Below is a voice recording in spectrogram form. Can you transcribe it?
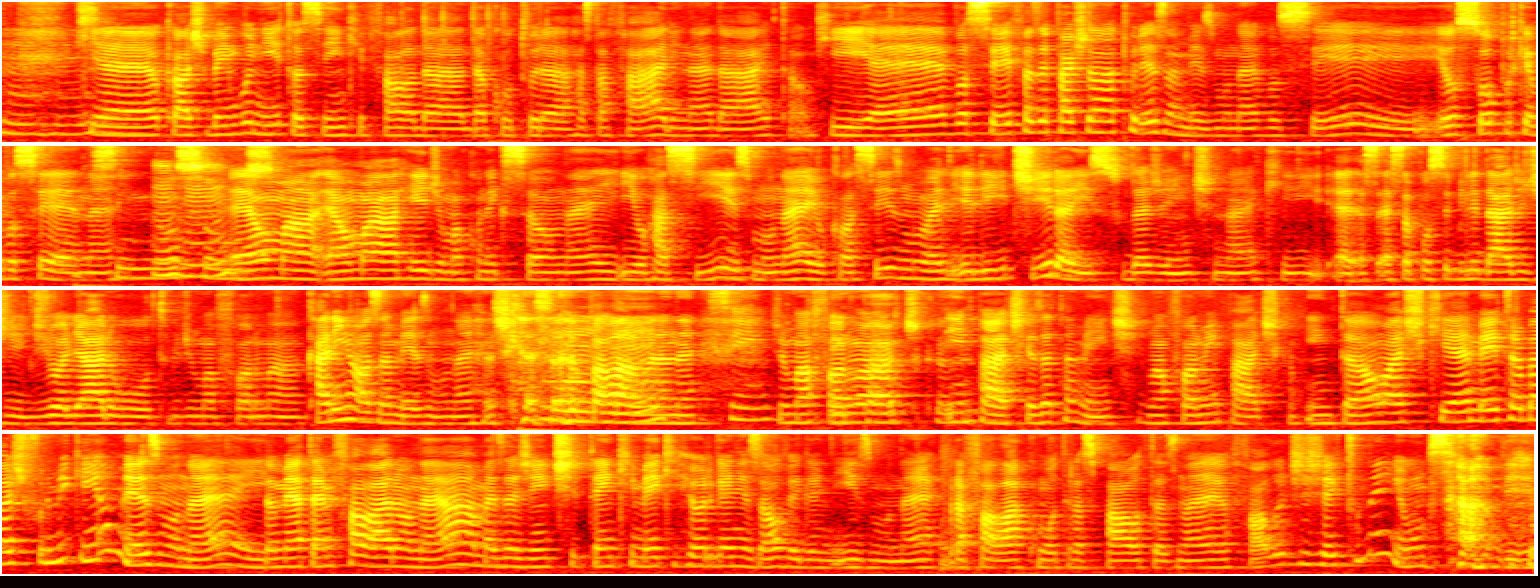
Uhum, que é o que eu acho bem bonito, assim, que fala da, da cultura Rastafari, né? Da Aital. Que é você fazer parte da natureza mesmo, né? Você. Eu sou porque você é, né? Sim, nós uhum. somos. É uma, é uma rede, uma conexão, né? E o racismo, né? E o classismo, ele, ele tira isso da gente, né? Que é essa possibilidade de, de olhar o outro de uma forma carinhosa mesmo, né? Acho que essa é a uhum. palavra, né? Sim. De uma forma empática. Né? Empática, exatamente. De uma forma empática. Então, acho que é meio trabalho de formiguinha mesmo, né? E também até me falaram, né? Ah, mas a gente tem que meio que reorganizar o veganismo, né? Para falar com outras pautas, né? Eu falo de jeito nenhum, sabe?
